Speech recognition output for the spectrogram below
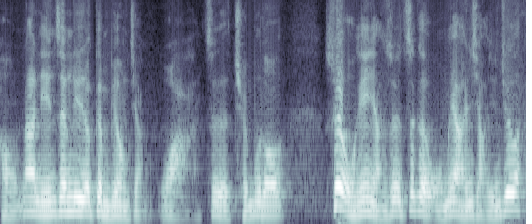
好，那年增率就更不用讲，哇，这个全部都，所以我跟你讲，所以这个我们要很小心，就是说。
